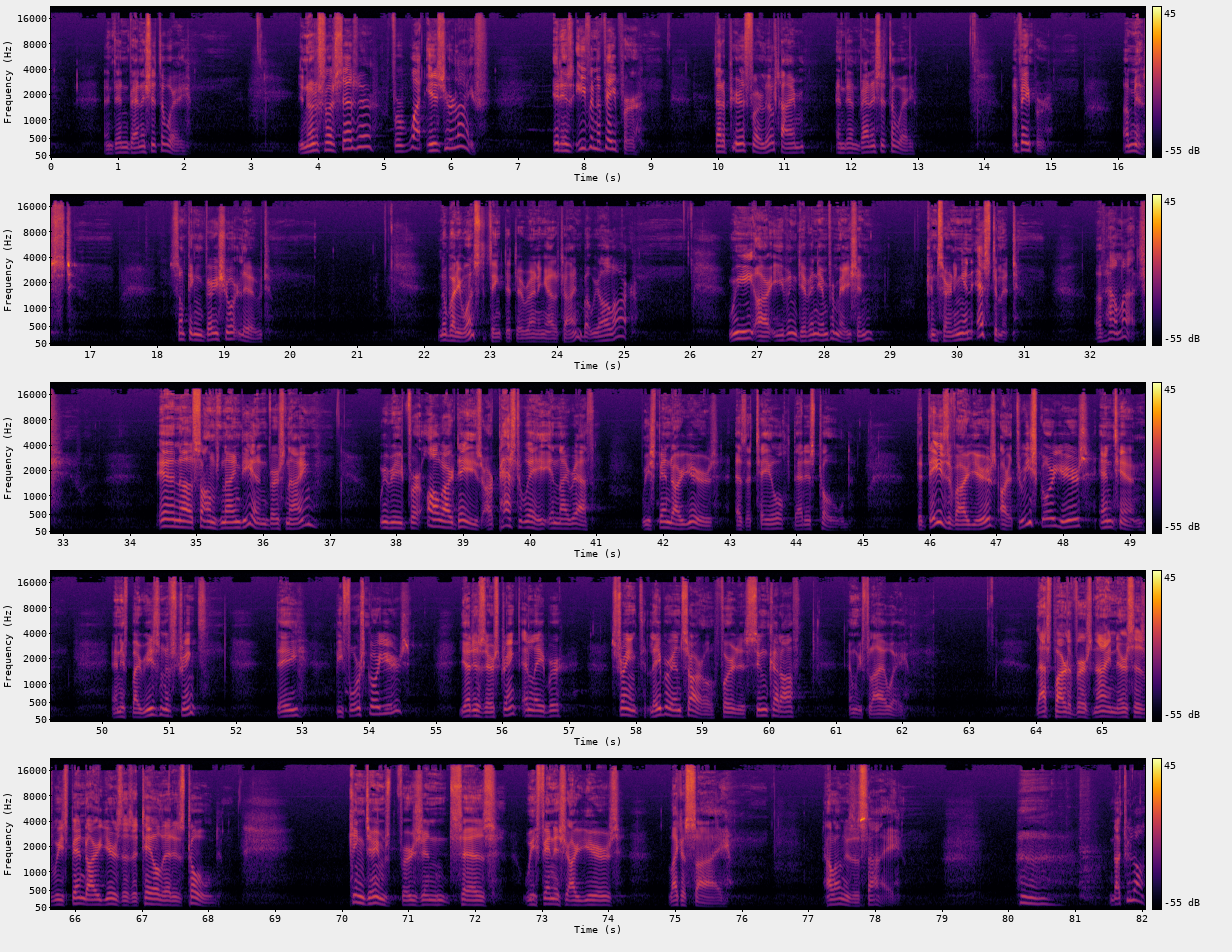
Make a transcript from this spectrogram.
and then vanisheth away. You notice what it says there? For what is your life? It is even a vapor that appeareth for a little time and then vanisheth away. A vapor, a mist, something very short lived. Nobody wants to think that they're running out of time, but we all are. We are even given information concerning an estimate of how much. In uh, Psalms 90 and verse 9, we read, For all our days are passed away in thy wrath. We spend our years as a tale that is told. The days of our years are threescore years and ten. And if by reason of strength they be fourscore years, yet is their strength and labor strength, labor, and sorrow, for it is soon cut off and we fly away. Last part of verse 9 there says, We spend our years as a tale that is told. King James Version says, We finish our years like a sigh. How long is a sigh? Not too long.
